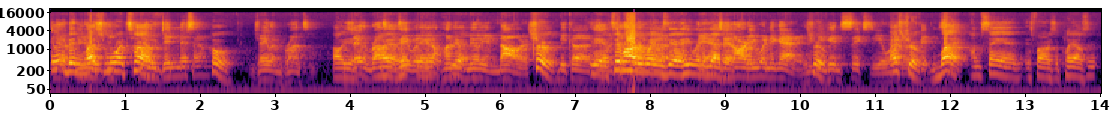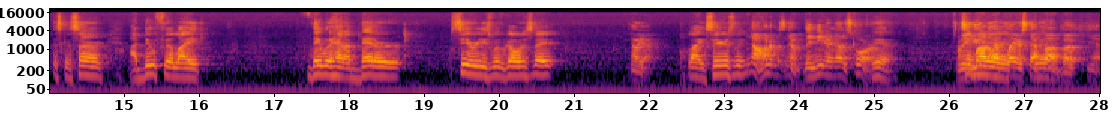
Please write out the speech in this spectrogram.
it You would have been you know much who- more You know tough. who didn't miss him? Who? Jalen Brunson. Oh, yeah. Jalen oh, Brunson Oh, yeah. was able to get hundred yeah. million dollars. True. Because Yeah, if Tim Hardaway was there, he wouldn't have got Tim that. Hardaway, wouldn't have got it. He'd True. be getting sixty or whatever. That's true. 50, But I'm saying, as far as the playoffs is concerned, I do feel like they would have had a better series with Golden State? Oh yeah. Like seriously? No, hundred percent. No, they needed another score. Yeah. I mean, Tim you Hardaway, players step yeah. up, but yeah.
